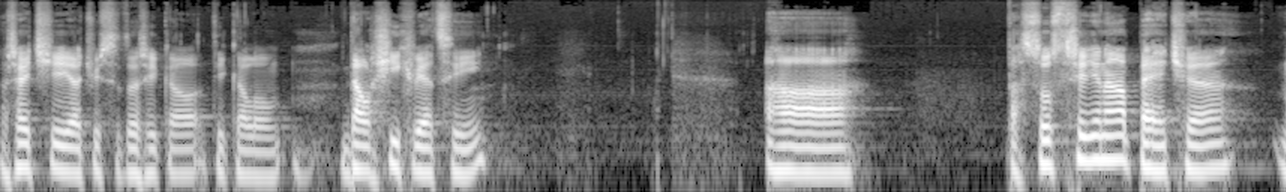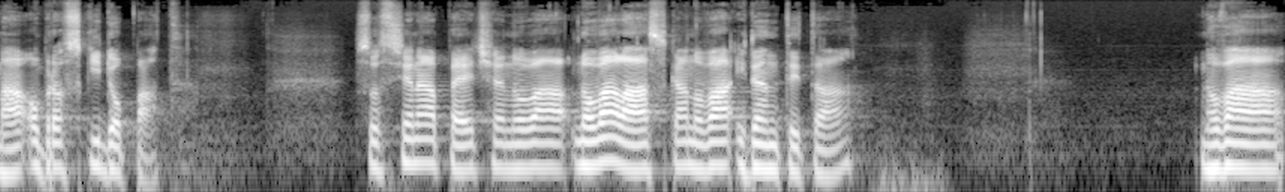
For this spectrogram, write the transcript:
řeči, ať už se to říkalo, týkalo dalších věcí. A ta soustředěná péče má obrovský dopad. Soustředěná péče, nová, nová láska, nová identita, nová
